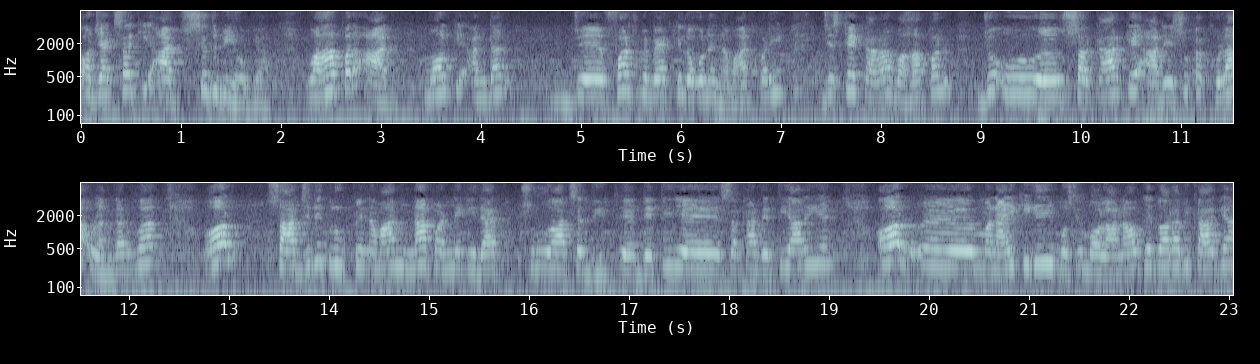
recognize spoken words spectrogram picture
और जैसा कि आज सिद्ध भी हो गया, वहाँ पर आज मॉल के अंदर फर्श पे बैठ के लोगों ने नमाज़ पढ़ी, जिसके कारण वहाँ पर जो सरकार के आदेशों का खुला उल्लंघन हुआ और सार्वजनिक रूप पे नमाज़ ना पढ़ने की हिदायत शुरुआत से देती सरकार देती आ रही है। और मनाही की गई मुस्लिम मौलानाओं के द्वारा भी कहा गया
